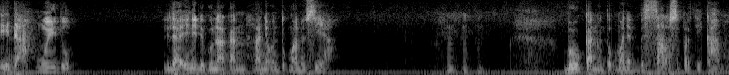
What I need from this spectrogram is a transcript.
Lidahmu itu. Lidah ini digunakan hanya untuk manusia. Bukan untuk monyet besar seperti kamu.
